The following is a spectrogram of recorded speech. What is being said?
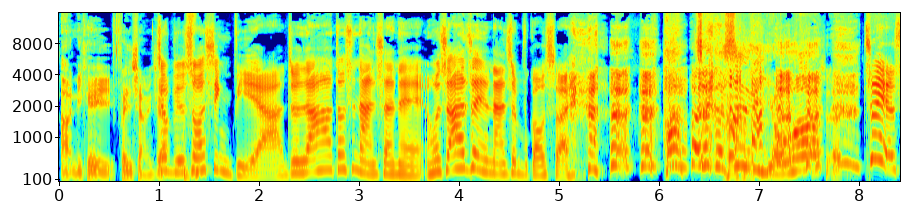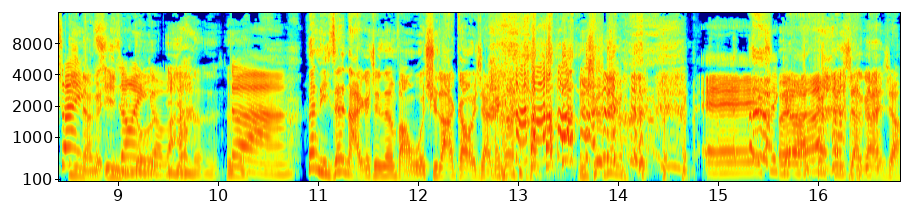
啊，你可以分享一下，就比如说性别啊，就是啊都是男生哎，或是啊这里的男生不够帅，这个是理由吗？这也算两个其中一个吧？一样的，对啊。那你在哪一个健身房？我去拉高一下那个，你确定吗？哎，这个看一下看一下，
